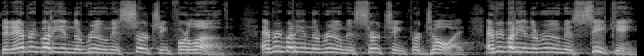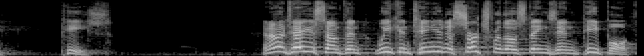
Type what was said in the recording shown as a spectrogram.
that everybody in the room is searching for love. Everybody in the room is searching for joy. Everybody in the room is seeking peace. And I'm going to tell you something. We continue to search for those things in people.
